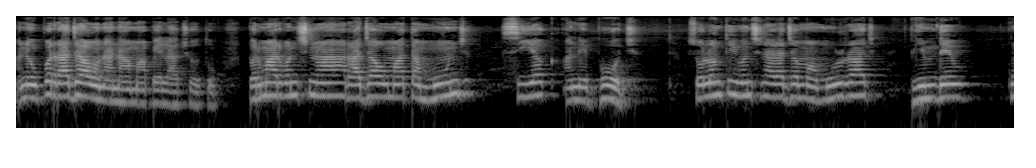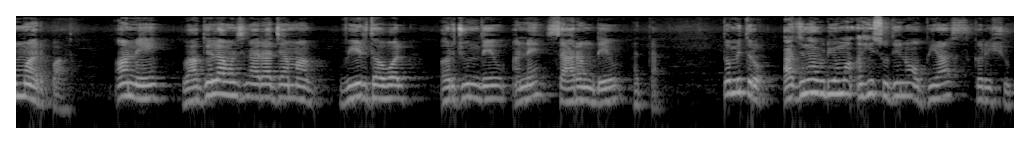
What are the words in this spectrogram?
અને ઉપર રાજાઓના નામ આપેલા છે તો. પરમાર વંશના રાજાઓમાં હતા મુંજ સિયક અને ભોજ. સોલંકી વંશના રાજામાં મૂળરાજ, ભીમદેવ, કુમારપાળ અને વાઘેલા વંશના રાજામાં વીર ધવલ, અર્જુનદેવ અને સારંગદેવ હતા. તો મિત્રો, આજના વિડીયોમાં અહીં સુધીનો અભ્યાસ કરીશું.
